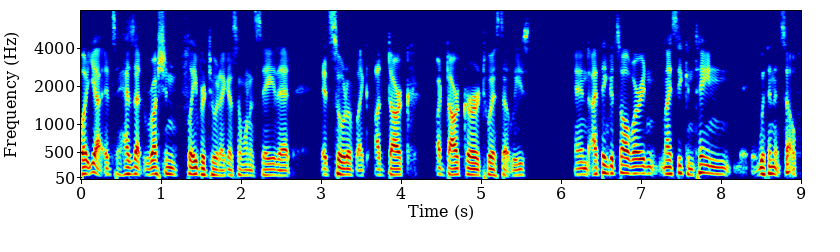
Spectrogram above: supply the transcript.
But yeah, it's, it has that Russian flavor to it. I guess I want to say that it's sort of like a dark, a darker twist at least. And I think it's all very nicely contained within itself.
